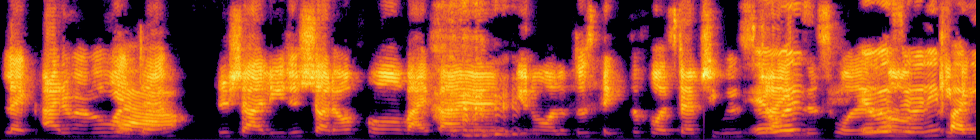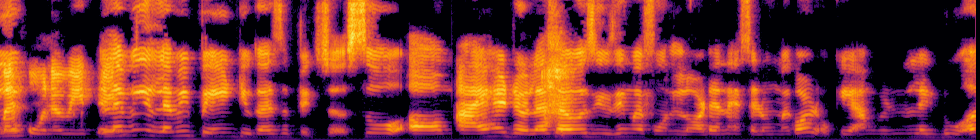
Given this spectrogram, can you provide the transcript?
Like I remember one Yeah. time. Rishali just shut off her Wi-Fi and you know all of those things. The first time she was It trying was- this whole it was um, really keeping funny. my phone away thing. let me let me paint you guys a picture. So um I had realized I was using my phone a lot and I said, Oh my god, okay, I'm gonna like do a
